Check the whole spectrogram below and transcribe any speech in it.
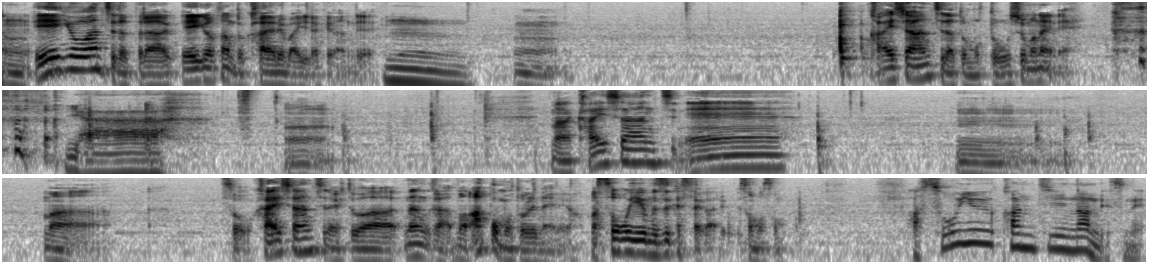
うん、営業アンチだったら営業担当変えればいいだけなんで、うんうん、会社アンチだともうどうしようもないね。いやうん。まあ会社アンチね。うん。まあそう会社アンチの人はなんかもうアポも取れないのよ、まあ、そういう難しさがある。そもそも。ーあそういう感じなんですね。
